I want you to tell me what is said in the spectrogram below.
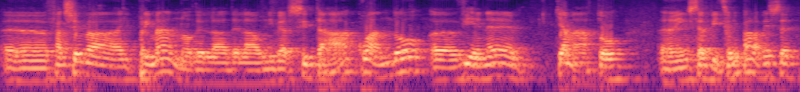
eh, faceva il primo anno della, della università quando eh, viene chiamato in servizio, mi pare avesse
